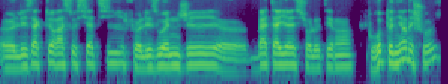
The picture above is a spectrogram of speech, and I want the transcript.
euh, les acteurs associatifs, euh, les ONG euh, bataillaient sur le terrain pour obtenir des choses,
